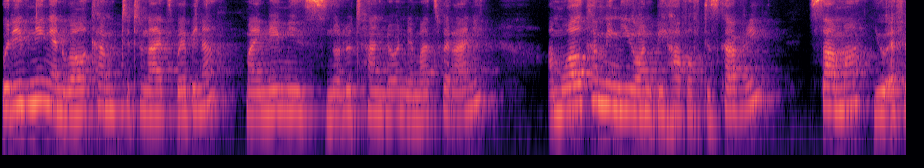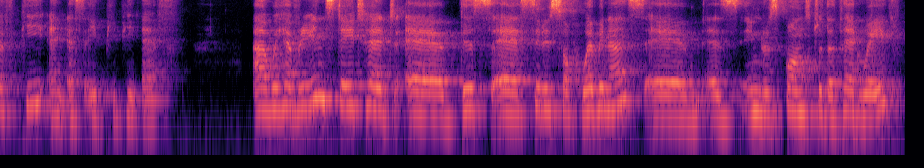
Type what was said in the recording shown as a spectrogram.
Good evening and welcome to tonight's webinar. My name is Nolutando Nematswerani. I'm welcoming you on behalf of Discovery, SAMA, UFFP, and SAPPF. Uh, we have reinstated uh, this uh, series of webinars um, as in response to the third wave.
